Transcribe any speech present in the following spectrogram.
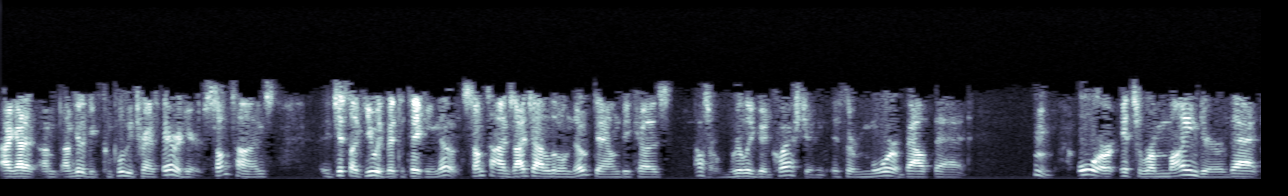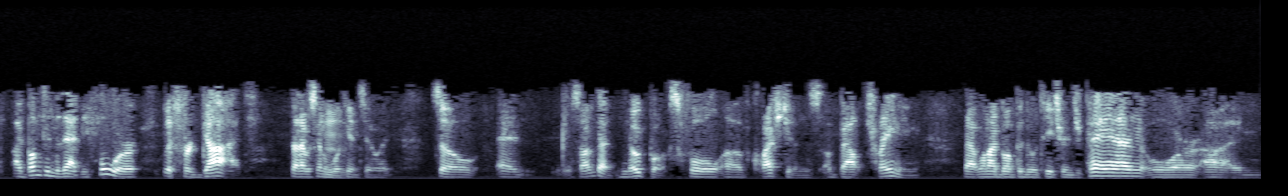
I got to I'm, I'm going to be completely transparent here sometimes just like you admit to taking notes sometimes I jot a little note down because that was a really good question is there more about that hmm. Or it's a reminder that I bumped into that before, but forgot that I was going to Hmm. look into it. So, and so I've got notebooks full of questions about training that when I bump into a teacher in Japan or I'm,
